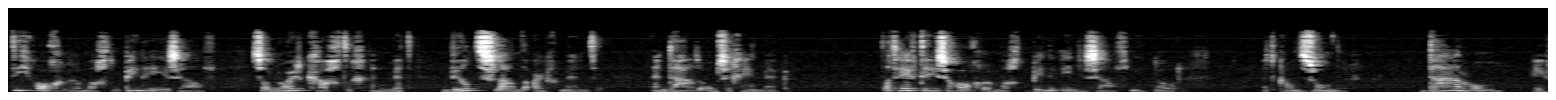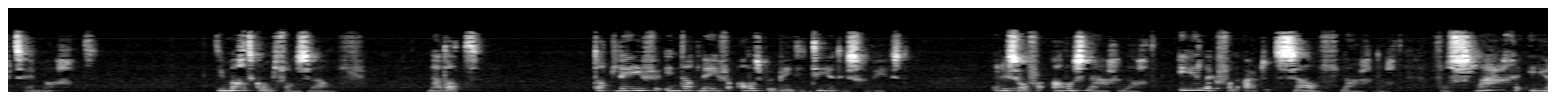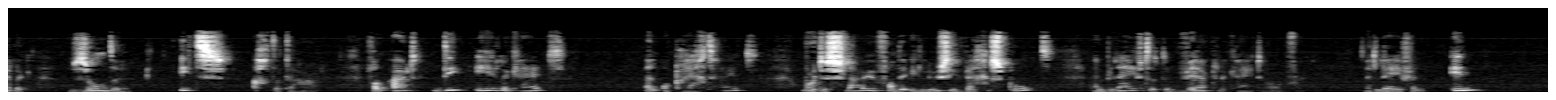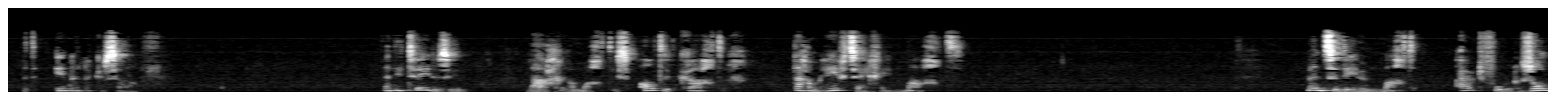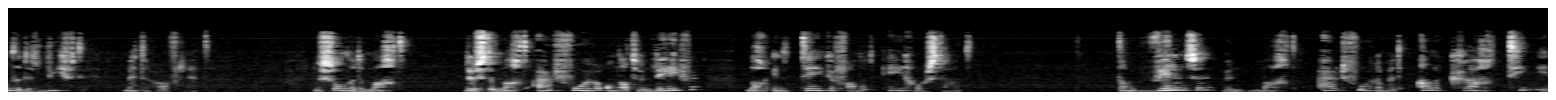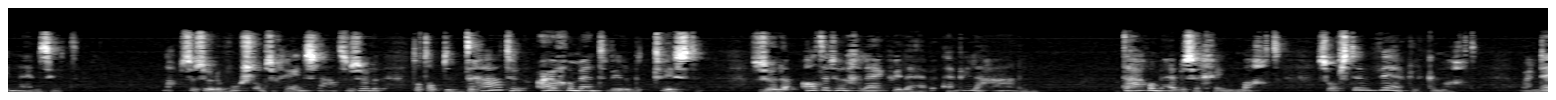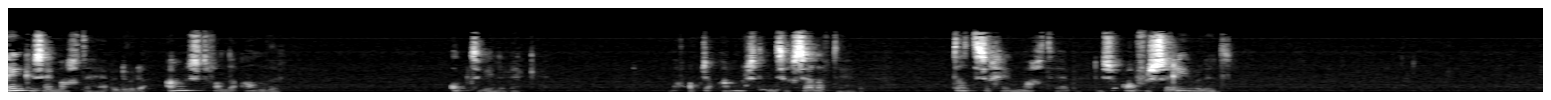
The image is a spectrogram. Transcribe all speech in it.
Die hogere macht binnen jezelf zal nooit krachtig en met wildslaande argumenten en daden om zich heen meppen. Dat heeft deze hogere macht binnen in jezelf niet nodig. Het kan zonder. Daarom heeft zij macht. Die macht komt vanzelf, nadat dat leven, in dat leven alles bemediteerd is geweest. Er is over alles nagedacht, eerlijk vanuit het zelf nagedacht, volslagen eerlijk, zonder iets achter te houden. Vanuit die eerlijkheid en oprechtheid wordt de sluier van de illusie weggespoeld en blijft er de werkelijkheid over. Het leven in het innerlijke zelf. En die tweede zin, lagere macht is altijd krachtig, daarom heeft zij geen macht. Mensen die hun macht uitvoeren zonder de liefde met de hoofdletter. Dus zonder de macht, dus de macht uitvoeren omdat hun leven nog in het teken van het ego staat. Dan willen ze hun macht uitvoeren met alle kracht die in hen zit. Nou, ze zullen woest om zich heen slaan, ze zullen tot op de draad hun argumenten willen betwisten. Ze zullen altijd hun gelijk willen hebben en willen halen. Daarom hebben ze geen macht, zoals de werkelijke macht, maar denken zij macht te hebben door de angst van de ander op te willen wekken. Maar ook de angst in zichzelf te hebben, dat ze geen macht hebben, dus ze overschreeuwen het.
